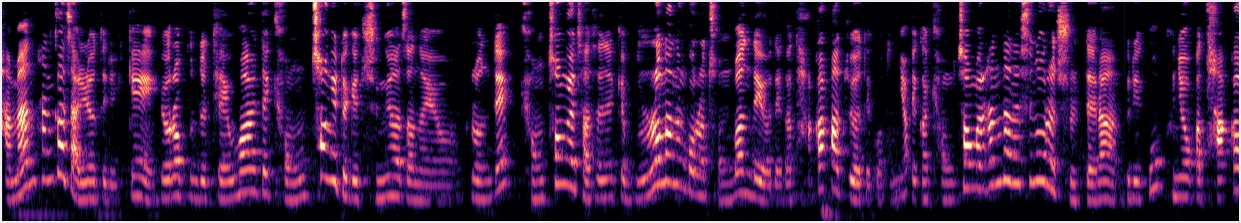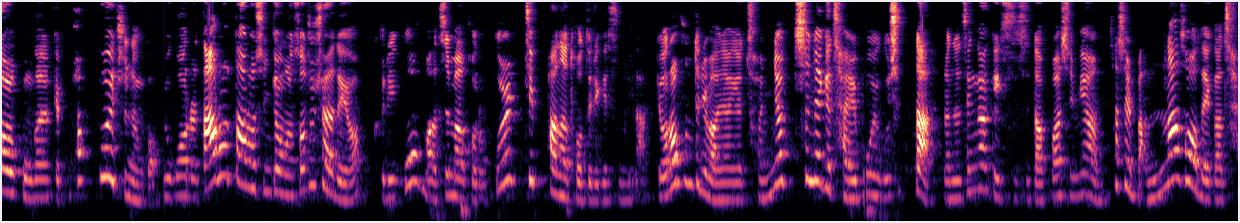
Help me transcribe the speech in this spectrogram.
다만 한 가지 알려드릴 게 여러분들 대화할 때 경청이 되게 중요하잖아요. 그런데 경청의 자세는 이렇게 물러나는 거랑 정반대예요. 내가 다가가줘야 되거든요. 내가 경청을 한다는 신호를 줄 때랑 그리고 그녀가 다가올 공간을 이렇게 확보해 주는 거 이거를 따로따로 신경을 써주셔야 돼요. 그리고 마지막으로 꿀팁 하나 더 드리겠습니다. 여러분들이 만약에 전 여친에게 잘 보이고 싶다라는 생각이 있으시다고 하시면 사실 만나서 내가 잘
